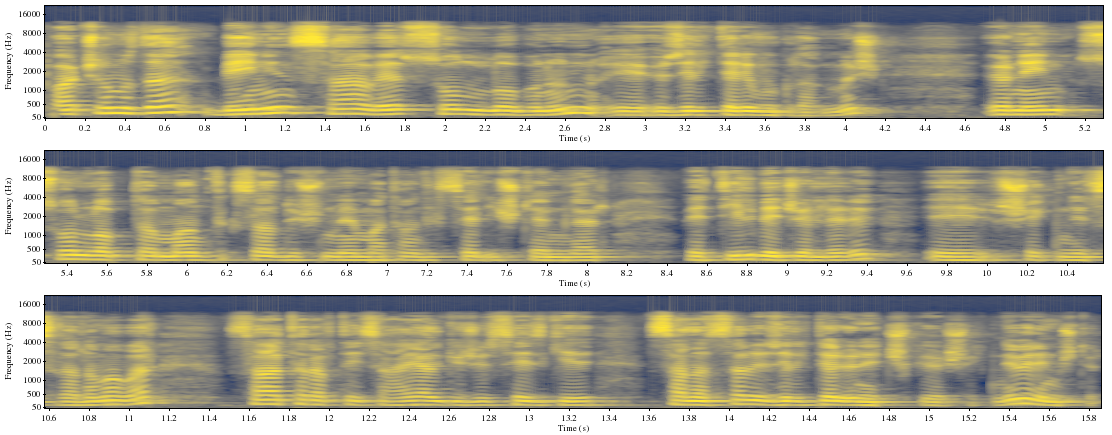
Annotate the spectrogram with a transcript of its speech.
Parçamızda beynin sağ ve sol lobunun e, özellikleri vurgulanmış. Örneğin sol lobda mantıksal düşünme, matematiksel işlemler ve dil becerileri e, şeklinde sıralama var. Sağ tarafta ise hayal gücü, sezgi, sanatsal özellikler öne çıkıyor şeklinde verilmiştir.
